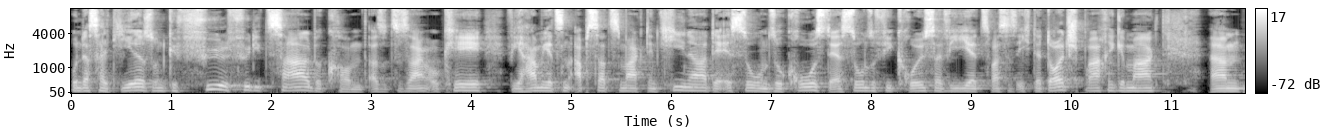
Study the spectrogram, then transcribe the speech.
und dass halt jeder so ein Gefühl für die Zahl bekommt. Also zu sagen, okay, wir haben jetzt einen Absatzmarkt in China, der ist so und so groß, der ist so und so viel größer wie jetzt, was weiß ich, der deutschsprachige Markt. Ähm,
